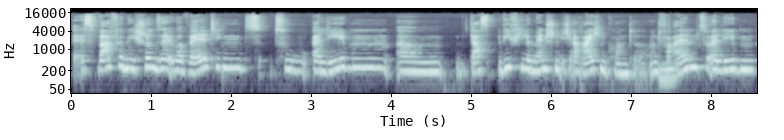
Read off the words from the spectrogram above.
es war für mich schon sehr überwältigend zu erleben, ähm, dass, wie viele Menschen ich erreichen konnte. Und mhm. vor allem zu erleben,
